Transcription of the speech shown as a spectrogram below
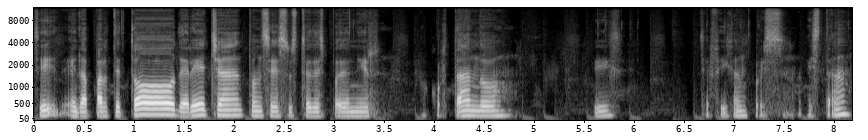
¿sí? En la parte todo derecha, entonces ustedes pueden ir cortando. Se fijan, pues ahí está.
